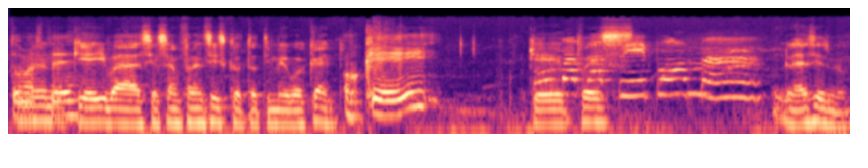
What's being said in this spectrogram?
tomé Tomaste- uno que iba hacia San Francisco, Totimehuacán. Ok. Que, pues, gracias, mi amor.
